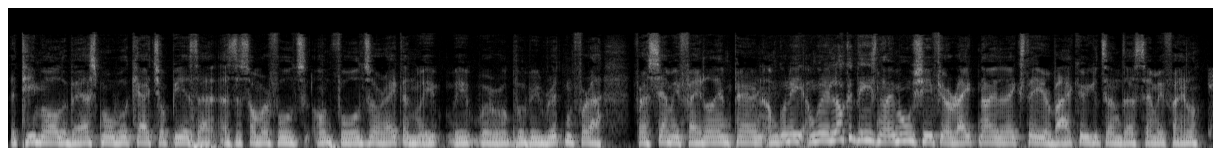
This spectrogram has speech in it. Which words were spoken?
the team all the best. Mo, we'll catch up here as, the, as the summer folds, unfolds, all right? And we, we, we'll be rooting for a for a semi final in pair. I'm going to I'm going to look at these now, Mo, see if you're right now. The next day you're back, who gets into the semi final?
